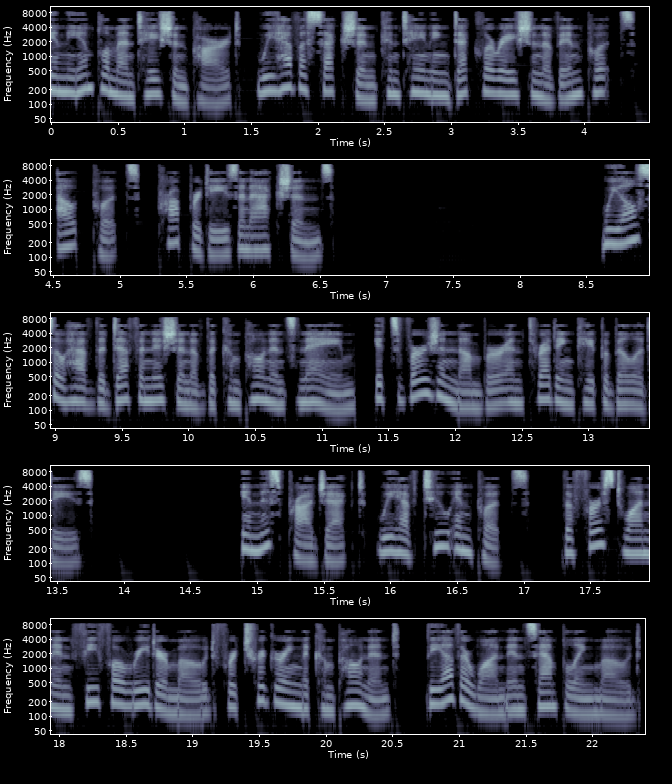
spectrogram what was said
In the implementation part, we have a section containing declaration of inputs, outputs, properties and actions. We also have the definition of the component's name, its version number and threading capabilities. In this project, we have two inputs, the first one in FIFO reader mode for triggering the component, the other one in sampling mode.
